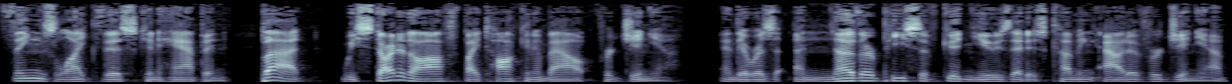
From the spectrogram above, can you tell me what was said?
things like this can happen. But we started off by talking about Virginia and there was another piece of good news that is coming out of Virginia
